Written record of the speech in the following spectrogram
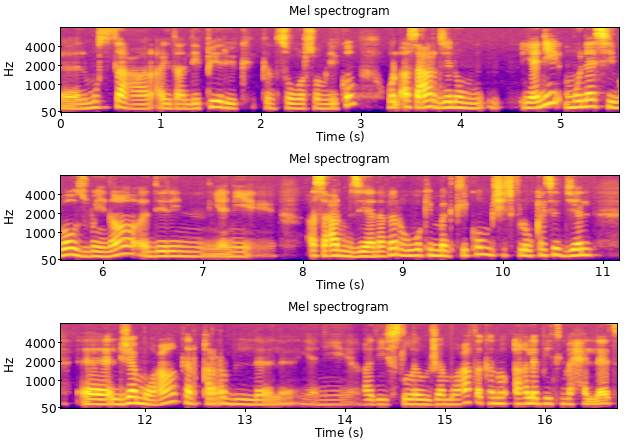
المستعار أيضا لي بيروك كنت صورتهم لكم والأسعار ديالهم يعني مناسبة وزوينة دايرين يعني أسعار مزيانة. غير هو كما قلت لكم مشيت في الوقيتة ديال آه، الجمعه كنقرب يعني غادي يصليو الجمعه فكانوا أغلبية المحلات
